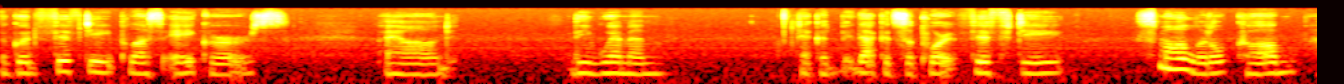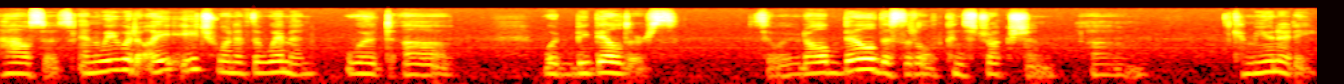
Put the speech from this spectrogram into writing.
a good fifty plus acres, and the women that could be, that could support fifty small little cob houses, and we would each one of the women would uh, would be builders. So we would all build this little construction um, community.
